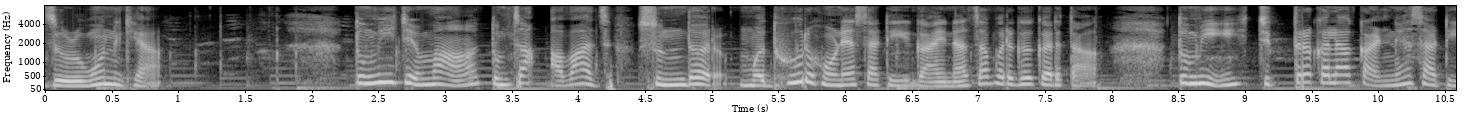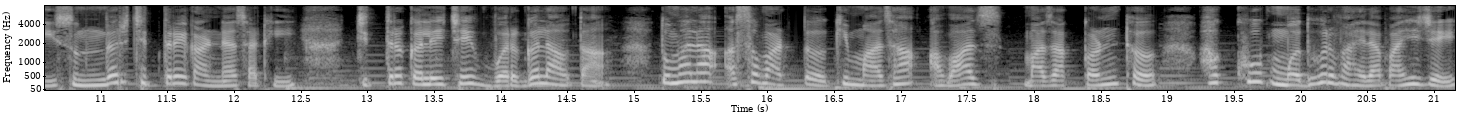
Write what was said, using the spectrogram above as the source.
जुळवून घ्या. तुम्ही जेव्हा तुमचा आवाज सुंदर मधुर होण्यासाठी गायनाचा वर्ग करता तुम्ही चित्रकला काढण्यासाठी सुंदर चित्रे काढण्यासाठी चित्रकलेचे वर्ग लावता तुम्हाला असं वाटतं की माझा आवाज माझा कंठ हा खूप मधुर व्हायला पाहिजे.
